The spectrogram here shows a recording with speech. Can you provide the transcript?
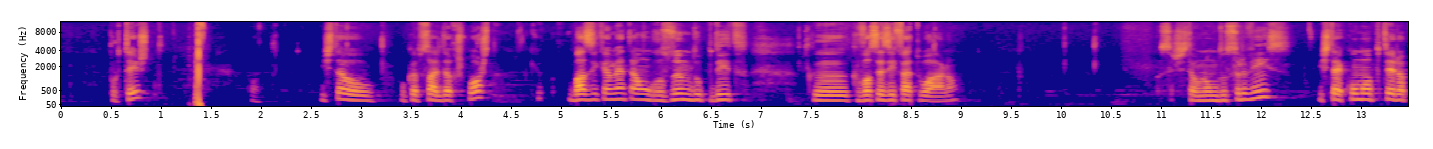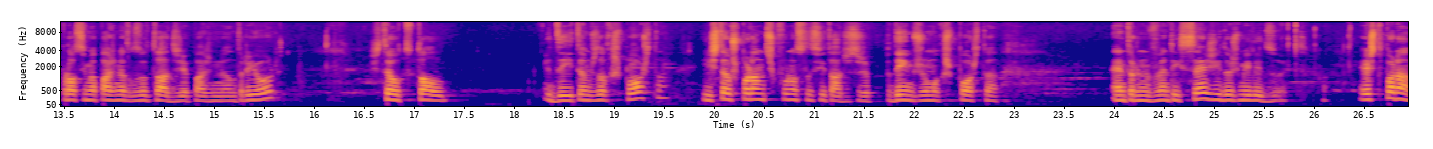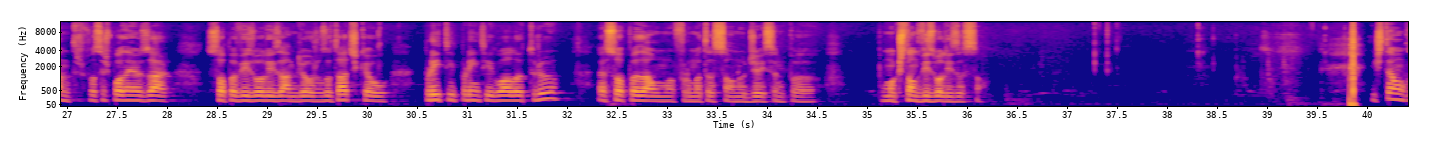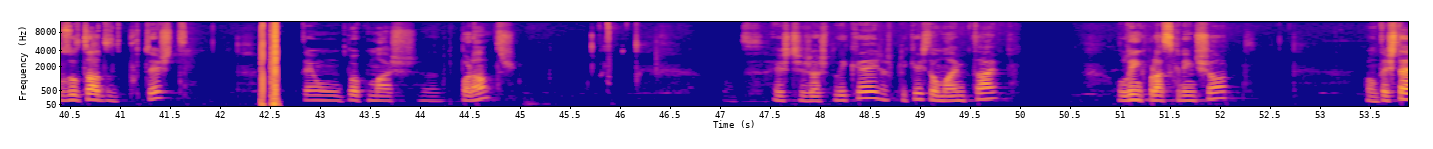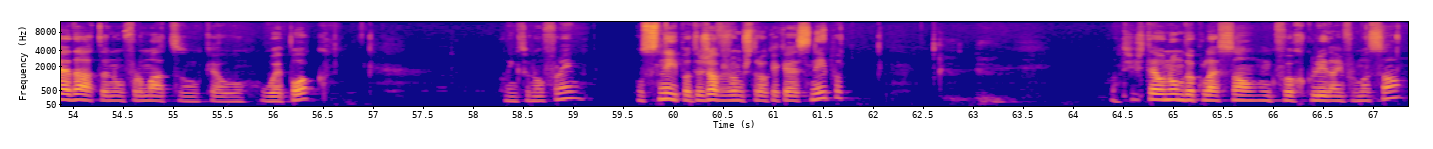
por texto. Isto é o, o cabeçalho da resposta. Que basicamente é um resumo do pedido que, que vocês efetuaram. Ou seja, isto é o nome do serviço. Isto é como obter a próxima página de resultados e a página anterior. Isto é o total de itens da resposta. E isto é os parâmetros que foram solicitados. Ou seja, pedimos uma resposta entre 96 e 2018. Este parâmetro vocês podem usar só para visualizar melhor os resultados, que é o pretty print igual a true é só para dar uma formatação no JSON para, para uma questão de visualização. Isto é um resultado por texto, tem um pouco mais eh, de parâmetros. Pronto. Este já expliquei, já expliquei, este é o MIME type, o link para a screenshot. Pronto, esta é a data num formato que é o, o epoch, link to no frame. O snippet, eu já vos vou mostrar o que é, que é snippet. Isto é o nome da coleção em que foi recolhida a informação.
